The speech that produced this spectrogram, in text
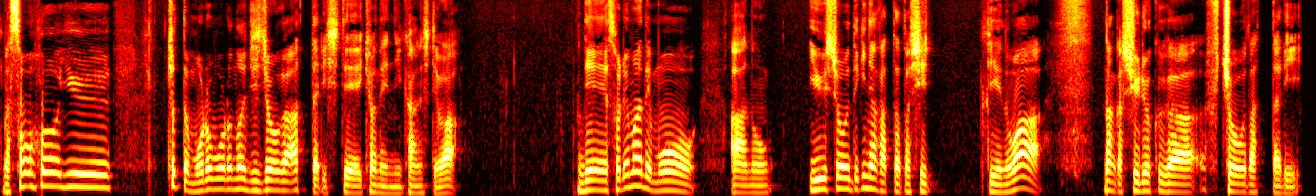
まあ、そういう、ちょっと諸々の事情があったりして、去年に関しては。で、それまでも、あの、優勝できなかった年っていうのは、なんか主力が不調だったり、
